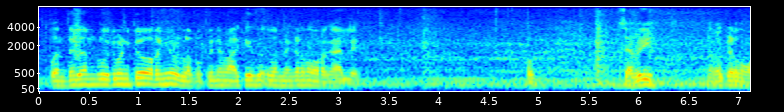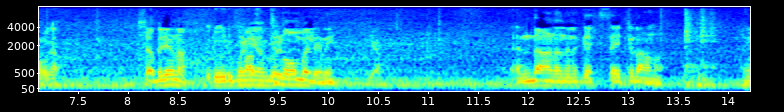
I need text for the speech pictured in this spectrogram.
ഇപ്പൊ എന്തായാലും നമ്മൾ ഒരു മണിക്കൂർ ഉറങ്ങിയുള്ളൂ അപ്പൊ പിന്നെ ബാക്കി സമയം കിടന്ന് ഉറങ്ങാല്ലേ? അപ്പം ശബരി നമുക്ക് കിടന്ന് ഉറങ്ങാം. ശബരിയാണോ? ഒരു ഒരു മണിയാകുമ്പോൾ നോമ്പല്ലേ നീ? എന്താണ് നിനക്ക് എക്സൈറ്റഡ് ആണോ? നീ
